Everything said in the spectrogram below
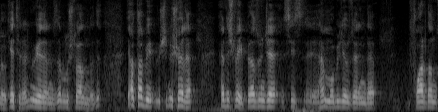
Evet. getirelim üyelerinizle buluşturalım dedi. Ya tabii şimdi şöyle Erdiş Bey biraz önce siz e, hem mobilya üzerinde fuardan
